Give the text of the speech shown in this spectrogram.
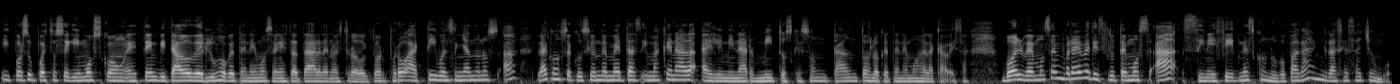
y por supuesto seguimos con este invitado de lujo que tenemos en esta tarde, nuestro doctor proactivo, enseñándonos a la consecución de metas y más que nada a eliminar mitos, que son tantos lo que tenemos en la cabeza. Volvemos en breve, disfrutemos a Cine Fitness con Hugo Pagán, gracias a Jumbo.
